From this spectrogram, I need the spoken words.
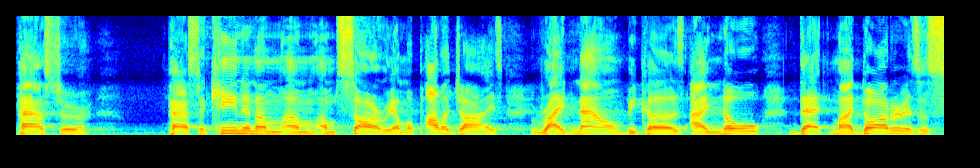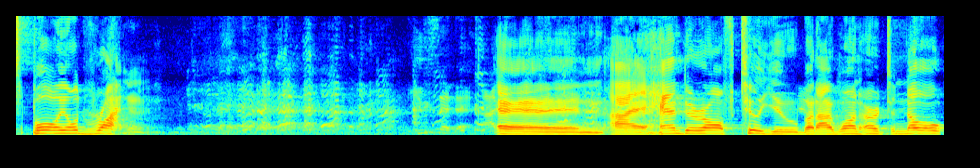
Pastor, Pastor Keenan, I'm, I'm, I'm sorry. I'm apologize right now because I know that my daughter is a spoiled rotten. And I hand her off to you, but I want her to know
